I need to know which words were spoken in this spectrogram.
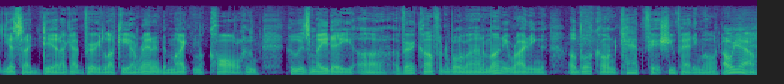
yes, I did. I got very lucky. I ran into Mike McCall, who who has made a uh, a very comfortable amount of money writing a book on catfish. You've had him on. Oh yeah.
